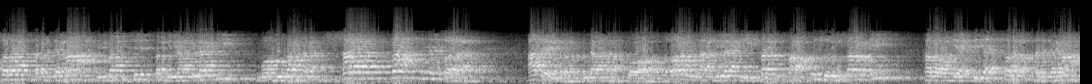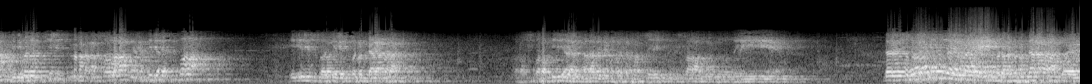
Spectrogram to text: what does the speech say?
sholat berjamaah di masjid bagi laki-laki merupakan syarat sahnya sholat. Ada yang berpendapat bahwa seorang laki-laki tanpa usul syar'i kalau dia tidak sholat berjamaah di masjid maka sholatnya tidak sah. Ini sebagai pendapat seperti di antaranya pada masih Islam Ibnu Taimiyah. Dan sebagian yang lain berpendapat bahwa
